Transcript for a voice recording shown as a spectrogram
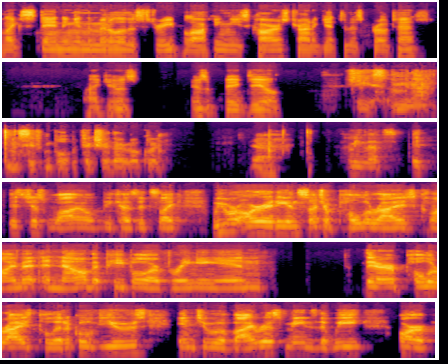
like standing in the middle of the street blocking these cars trying to get to this protest, like it was it was a big deal. Jeez, I'm gonna I'm gonna see if we can pull up a picture of that real quick. Yeah. I mean, that's it. It's just wild because it's like we were already in such a polarized climate, and now that people are bringing in their polarized political views into a virus means that we are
